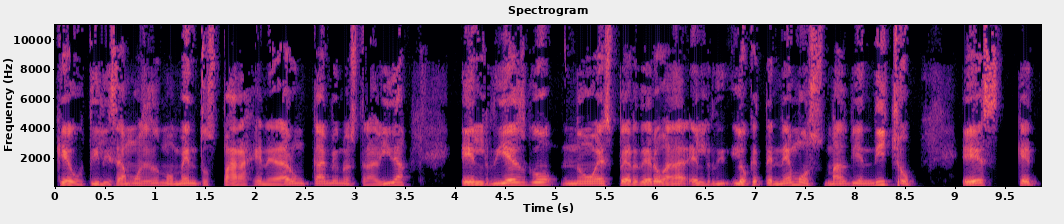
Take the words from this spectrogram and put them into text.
que utilizamos esos momentos para generar un cambio en nuestra vida, el riesgo no es perder o ganar, lo que tenemos, más bien dicho, es que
